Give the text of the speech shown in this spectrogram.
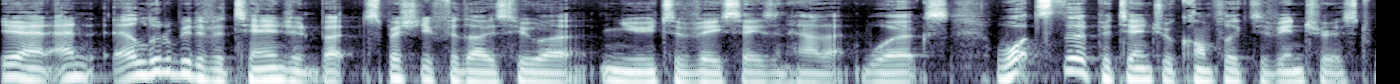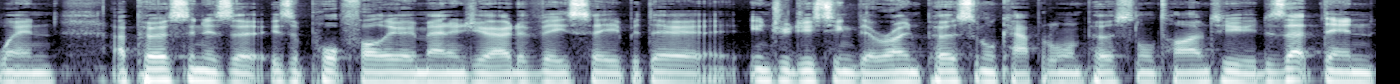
Yeah, and a little bit of a tangent, but especially for those who are new to VCs and how that works. What's the potential conflict of interest when a person is a is a portfolio manager at a VC, but they're introducing their own personal capital and personal time to you? Does that then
